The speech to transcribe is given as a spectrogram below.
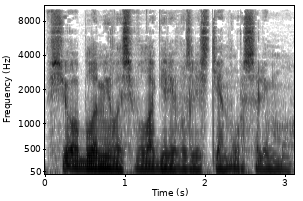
Все обломилось в лагере возле стен Урсалиму.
